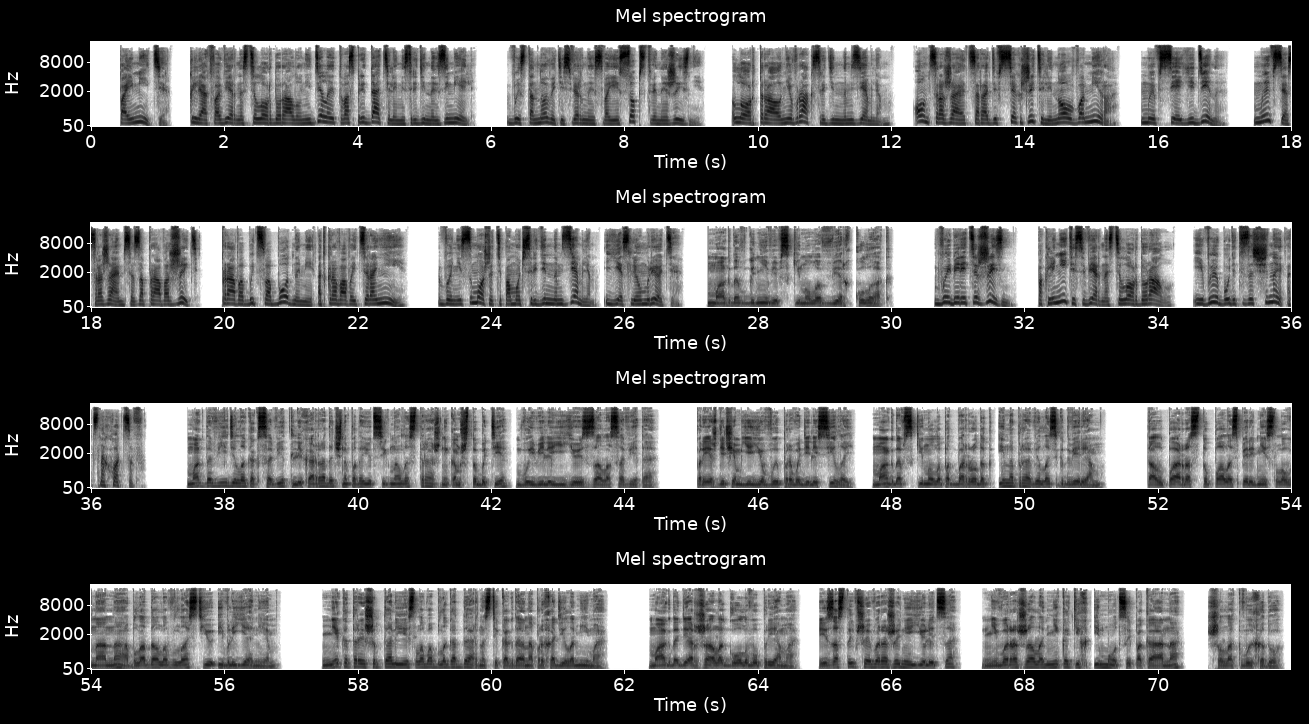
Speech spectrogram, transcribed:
Поймите, клятва верности лорду Ралу не делает вас предателями срединных земель. Вы становитесь верны своей собственной жизни. Лорд Рал не враг Срединным землям. Он сражается ради всех жителей нового мира. Мы все едины. Мы все сражаемся за право жить, право быть свободными от кровавой тирании. Вы не сможете помочь Срединным землям, если умрете. Магда в гневе вскинула вверх кулак. Выберите жизнь. Поклянитесь в верности лорду Ралу и вы будете защищены от сноходцев». Магда видела, как совет лихорадочно подает сигналы стражникам, чтобы те вывели ее из зала совета. Прежде чем ее выпроводили силой, Магда вскинула подбородок и направилась к дверям. Толпа расступалась перед ней, словно она обладала властью и влиянием. Некоторые шептали ей слова благодарности, когда она проходила мимо. Магда держала голову прямо, и застывшее выражение ее лица не выражало никаких эмоций, пока она шла к выходу.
